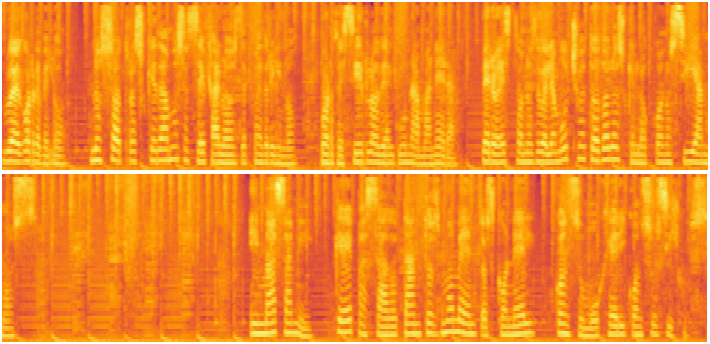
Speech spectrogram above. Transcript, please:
Luego reveló, nosotros quedamos acéfalos de padrino, por decirlo de alguna manera, pero esto nos duele mucho a todos los que lo conocíamos. Y más a mí, que he pasado tantos momentos con él, con su mujer y con sus hijos.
